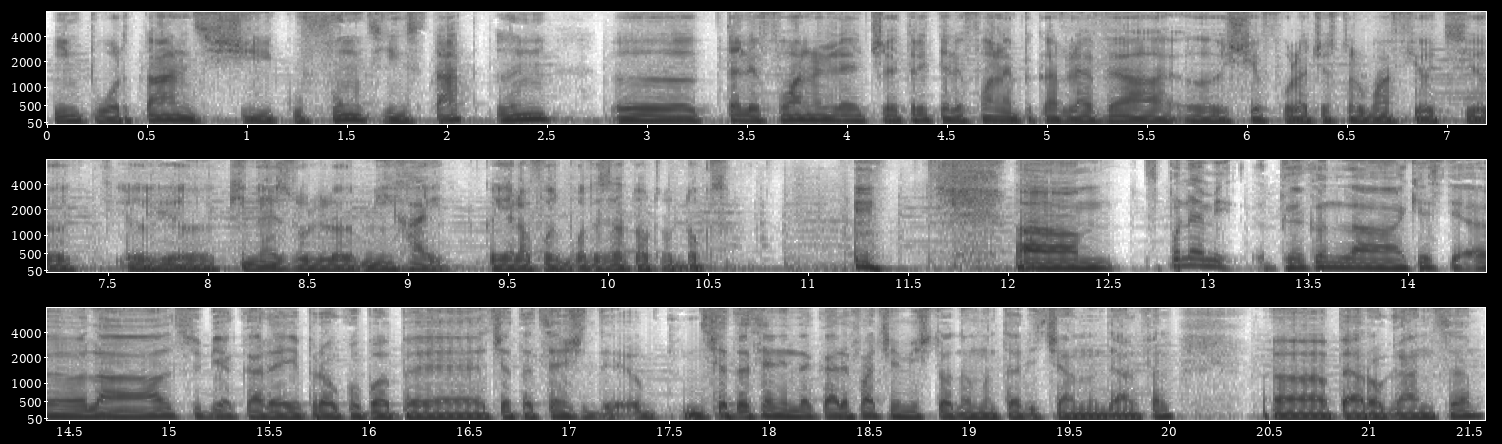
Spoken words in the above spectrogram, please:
importanți și cu funcții în stat în uh, telefoanele, cele trei telefoane pe care le avea uh, șeful acestor mafioți, uh, uh, chinezul Mihai, că el a fost botezat ortodox. Hm. Um, spune-mi, trecând la chestia, uh, la alt subiect care îi preocupă pe cetățeni și de, cetățenii de care face mișto domnul Tăricianu de altfel, uh, pe aroganță,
